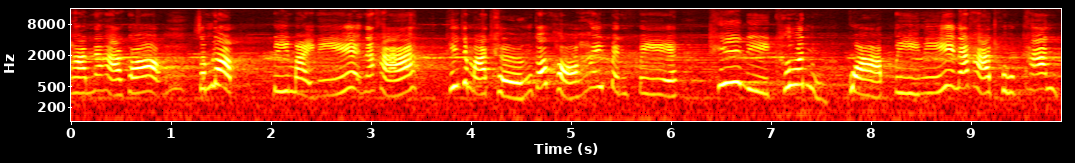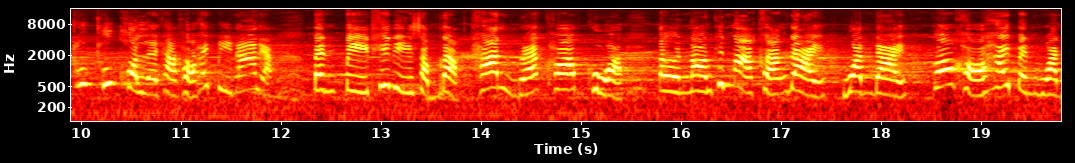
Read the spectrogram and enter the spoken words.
ท่านนะคะก็สำหรับปีใหม่นี้นะคะ ที่จะมาถึงก็ขอให้เป็นปีที่ดีขึ้นกว่าปีนี้นะคะ ทุกท่านทุกๆคนเลยค่ะ ขอให้ปีหน้าเนี่ย เป็นปีที่ดีสำหรับท่านและครอบครัว ตื่นนอนขึ้นมาครั้งใด วันใดก็ขอให้เป็นวัน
